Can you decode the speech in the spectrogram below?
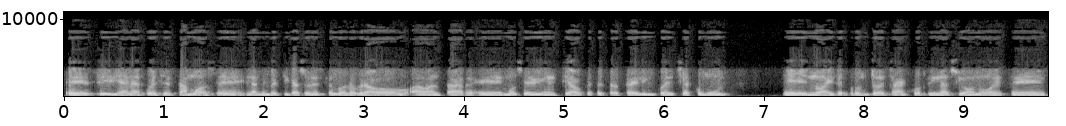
Eh, sí, Diana, pues estamos eh, en las investigaciones que hemos logrado avanzar, hemos evidenciado que se trata de delincuencia común. no hay de pronto esa coordinación o ese,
